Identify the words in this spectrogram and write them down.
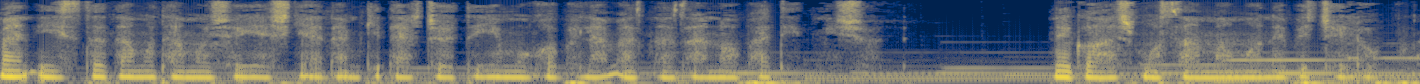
من ایستادم و تماشایش کردم که در جاده مقابلم از نظر ناپدید می‌شد. نگاهش مصممانه به جلو بود.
